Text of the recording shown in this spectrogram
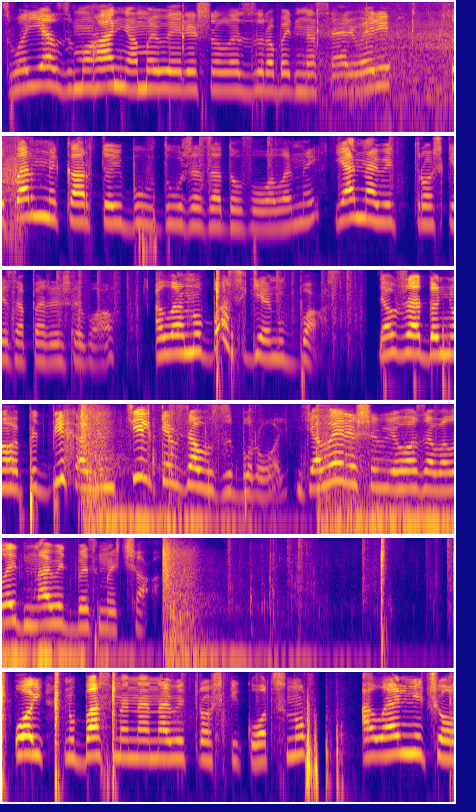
Своє змагання ми вирішили зробити на сервері. Суперник картою був дуже задоволений. Я навіть трошки запереживав. Але ну бас є ну бас. Я вже до нього підбіг, а він тільки взяв зброю. Я вирішив його завалити навіть без меча. Ой, ну бас мене навіть трошки коцнув. Але нічого,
